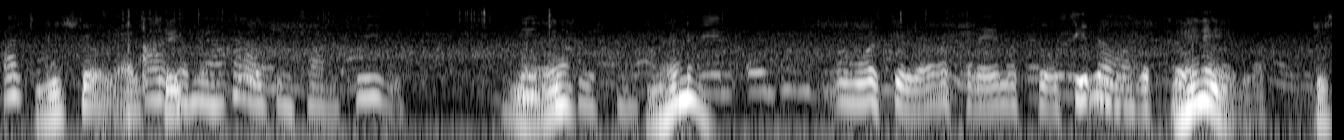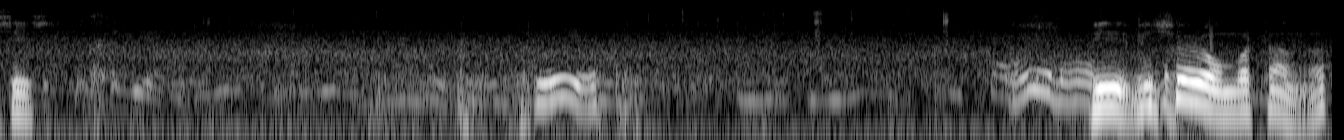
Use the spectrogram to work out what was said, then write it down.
Allt, Vi kör allting. menar allting samtidigt. Nej, Inte nej, nej. Man måste lära sig det ena först innan man går på Nej, nej. Precis. Jo, jo. Vi, vi kör om vartannat.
